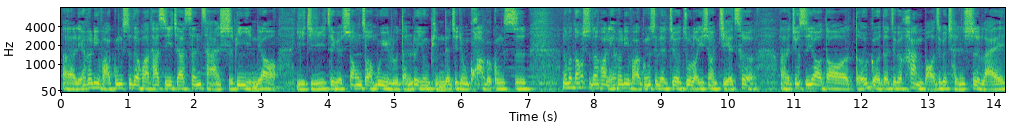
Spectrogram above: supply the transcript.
呃，联合利华公司的话，它是一家生产食品饮料以及这个商造沐浴露等日用品的这种跨国公司。那么当时的话，联合利华公司呢就做了一项决策，呃，就是要到德国的这个汉堡这个城市来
